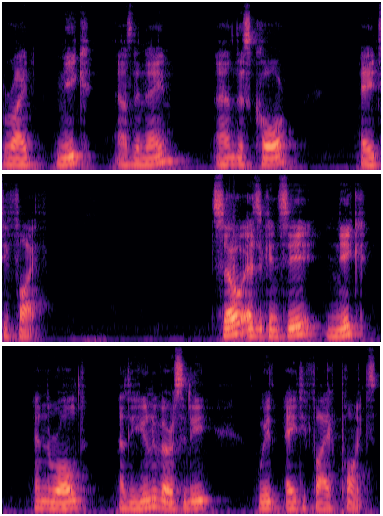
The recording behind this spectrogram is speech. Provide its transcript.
write Nick as the name and the score 85. So as you can see, Nick enrolled at the university with 85 points.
